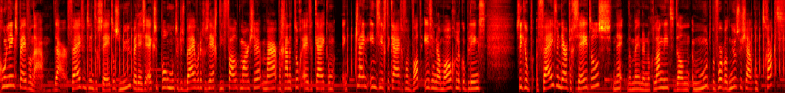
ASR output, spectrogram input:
GroenLinks PvdA, daar 25 zetels. Nu, bij deze exit poll, moet er dus bij worden gezegd, die foutmarge. Maar we gaan het toch even kijken om een klein inzicht te krijgen van wat is er nou mogelijk op links. Zit je op 35 zetels? Nee, dan ben je er nog lang niet. Dan moet bijvoorbeeld nieuw sociaal contract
